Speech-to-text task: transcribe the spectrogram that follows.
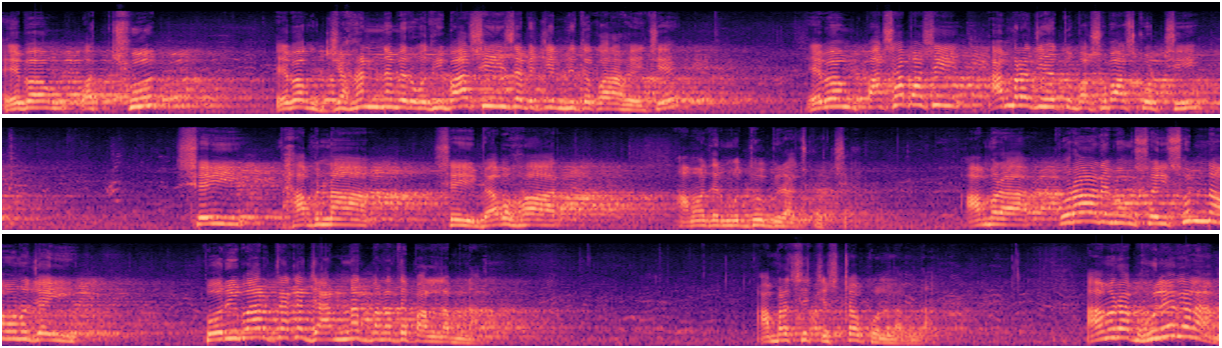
এবং অচ্ছুত এবং জাহান্নামের অধিবাসী হিসেবে চিহ্নিত করা হয়েছে। এবং পাশাপাশি আমরা যেহেতু বসবাস করছি, সেই ভাবনা, সেই ব্যবহার আমাদের মধ্যেও বিরাজ করছে। আমরা কোরআন এবং সেই সুন্না অনুযায়ী পরিবারটাকে জান্নাত বানাতে পারলাম না। আমরা সে চেষ্টাও করলাম না। আমরা ভুলে গেলাম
